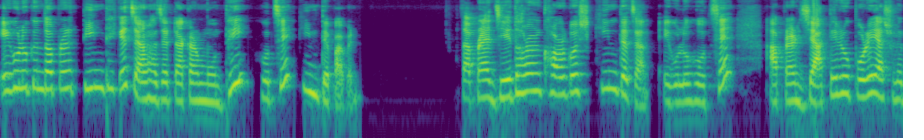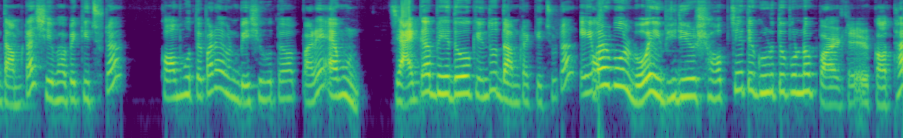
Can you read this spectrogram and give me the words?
এগুলো কিন্তু আপনারা তিন থেকে চার হাজার টাকার মধ্যেই হচ্ছে কিনতে পাবেন। আপনারা যে ধরনের খরগোশ কিনতে চান, এগুলো হচ্ছে আপনার জাতের উপরেই আসলে দামটা সেভাবে কিছুটা কম হতে পারে এবং বেশি হতে পারে এমন জায়গা ভেদেও কিন্তু দামটা কিছুটা এবার বলব, এই ভিডিওর সবচেয়ে গুরুত্বপূর্ণ পার্টের কথা।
